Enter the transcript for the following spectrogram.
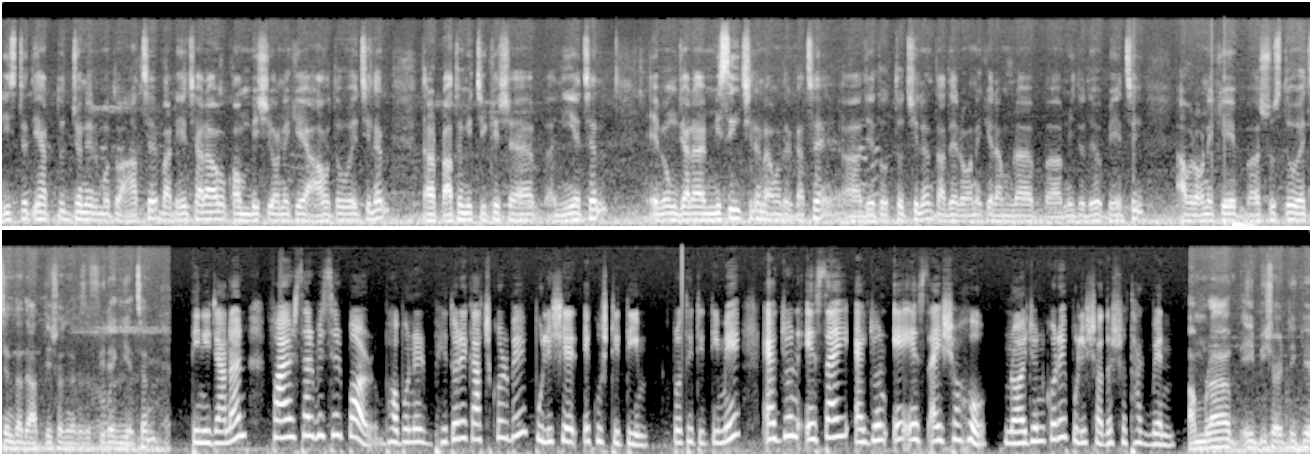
লিস্টে তিয়াত্তর জনের মতো আছে বাট এছাড়াও কম বেশি অনেকে আহত হয়েছিলেন তারা প্রাথমিক চিকিৎসা নিয়েছেন এবং যারা মিসিং ছিলেন আমাদের কাছে যে তথ্য ছিলেন তাদের অনেকের আমরা মৃতদেহ পেয়েছি। আবার অনেকে সুস্থ হয়েছেন তাদের আত্মীয় স্বজনের কাছে ফিরে গিয়েছেন। তিনি জানান ফায়ার সার্ভিসের পর ভবনের ভেতরে কাজ করবে পুলিশের একুশটি টিম। প্রতিটি টিমে একজন এসআই একজন এএসআই সহ নয়জন করে পুলিশ সদস্য থাকবেন। আমরা এই বিষয়টিকে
